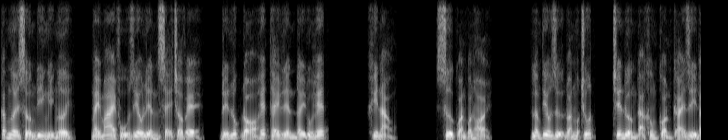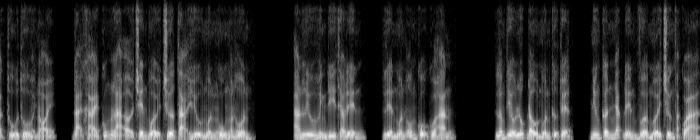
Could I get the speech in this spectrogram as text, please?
các ngươi sớm đi nghỉ ngơi, ngày mai phủ diêu liền sẽ trở về, đến lúc đó hết thể liền đầy đủ hết. Khi nào? Sư quán quán hỏi. Lâm tiêu dự đoán một chút, trên đường đã không còn cái gì đặc thù thu hoạch nói, đại khái cũng là ở trên buổi trưa tả hữu muốn ngủ ngon hôn. An lưu hình đi theo đến, liền muốn ôm cổ của hắn lâm tiêu lúc đầu muốn cự tuyệt, nhưng cân nhắc đến vừa mới trừng phạt qua,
